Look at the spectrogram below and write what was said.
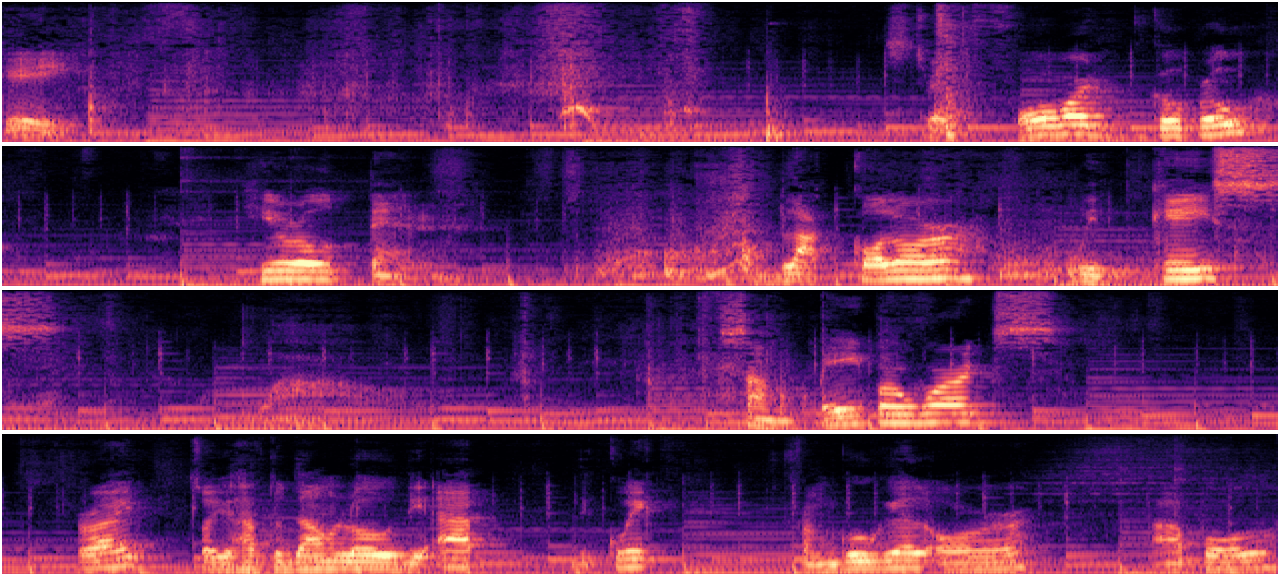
okay. Straightforward GoPro. Hero 10 black color with case. Wow. Some paperworks. Right? So you have to download the app the Quik from Google or Apple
